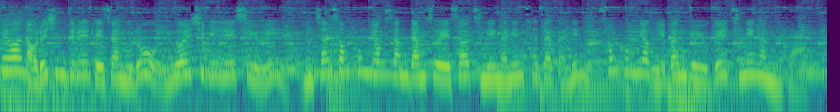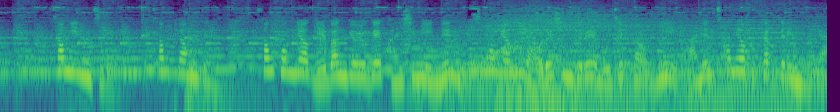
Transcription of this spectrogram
회원 어르신들을 대상으로 6월 11일 수요일 인천 성폭력 상담소에서 진행하는 찾아가는 성폭력 예방 교육을 진행합니다. 성인지, 성평등, 성폭력 예방 교육에 관심이 있는 20명의 어르신들을 모집하오니 많은 참여 부탁드립니다.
